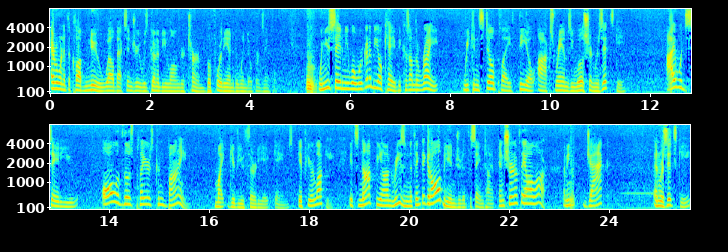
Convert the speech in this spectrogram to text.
everyone at the club knew Welbeck's injury was going to be longer term before the end of the window, for example. Mm. When you say to me, well, we're going to be okay because on the right, we can still play Theo, Ox, Ramsey, Wilshere, and Rosicky, I would say to you, all of those players combined might give you 38 games if you're lucky. It's not beyond reason to think they could all be injured at the same time. And sure enough, they all are. I mean, Jack and Rosicky,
